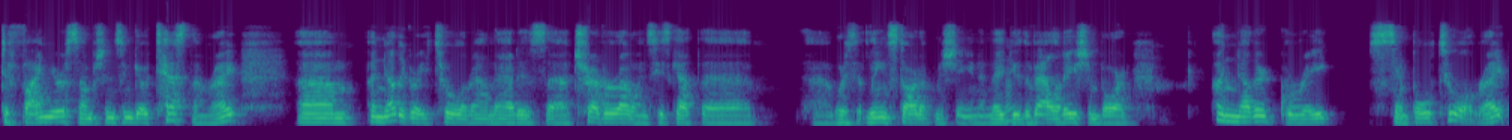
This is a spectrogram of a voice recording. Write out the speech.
Define your assumptions and go test them, right? Um, another great tool around that is uh, Trevor Owens. He's got the uh, what is it, Lean Startup Machine, and they mm-hmm. do the validation board. Another great, simple tool, right?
